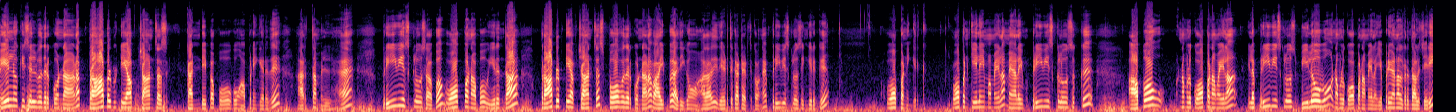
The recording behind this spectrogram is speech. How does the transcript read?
மேல் நோக்கி செல்வதற்குண்டான ப்ராபபிலிட்டி ஆஃப் சான்சஸ் கண்டிப்பாக போகும் அப்படிங்கிறது அர்த்தம் இல்லை previous close above open above இருந்தால் ப்ராபிலிட்டி ஆஃப் சான்சஸ் போவதற்குண்டான வாய்ப்பு அதிகம். அதாவது இது எடுத்துக்காட்டாக எடுத்துக்கோங்க. ப்ரீவியஸ் க்ளோஸ் இங்கே இருக்குது ஓப்பன் இங்கே இருக்குது ஓப்பன் கீழேயும் அமையலாம் மேலேயும். ப்ரீவியஸ் க்ளோஸுக்கு அபோவ் நம்மளுக்கு ஓப்பன் அமையலாம். இல்லை ப்ரீவியஸ் க்ளோஸ் பிலோவும் நம்மளுக்கு ஓப்பன் அமையலாம். எப்படி வேணாலும் இருந்தாலும் சரி.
